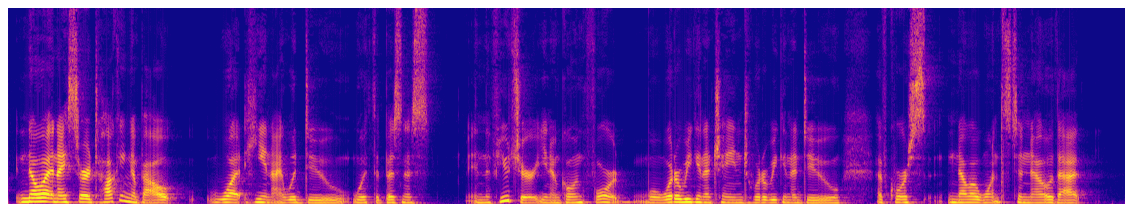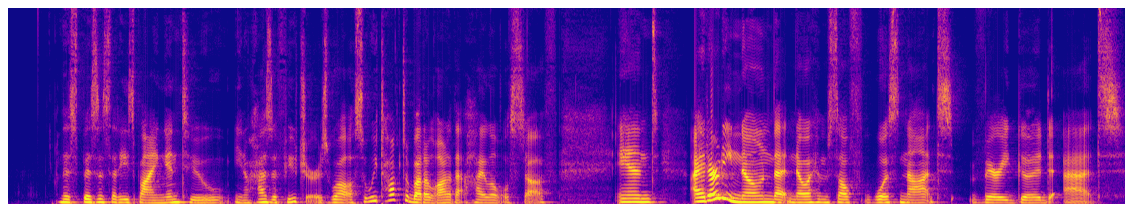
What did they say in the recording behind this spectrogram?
Noah and I started talking about what he and I would do with the business in the future, you know, going forward. Well, what are we going to change? What are we going to do? Of course, Noah wants to know that this business that he's buying into, you know, has a future as well. So we talked about a lot of that high level stuff. And I had already known that Noah himself was not very good at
